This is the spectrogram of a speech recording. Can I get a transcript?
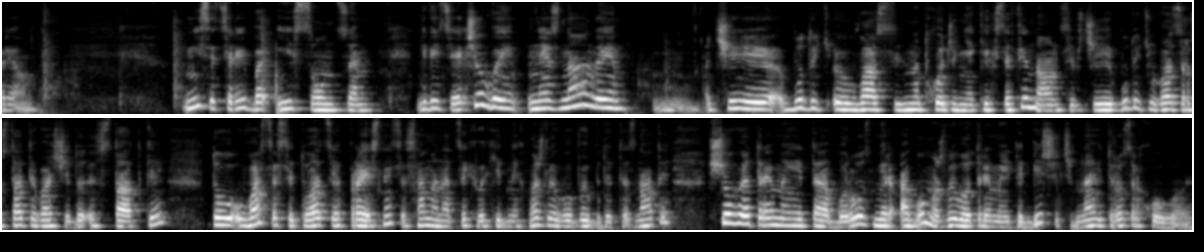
варіант. Місяць, риба і сонце. Дивіться, якщо ви не знали, чи будуть у вас надходження якихось фінансів, чи будуть у вас зростати ваші до- статки, то у вас ця ситуація проясниться саме на цих вихідних. Можливо, ви будете знати, що ви отримаєте, або розмір, або, можливо, отримаєте більше, чим навіть розраховували.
